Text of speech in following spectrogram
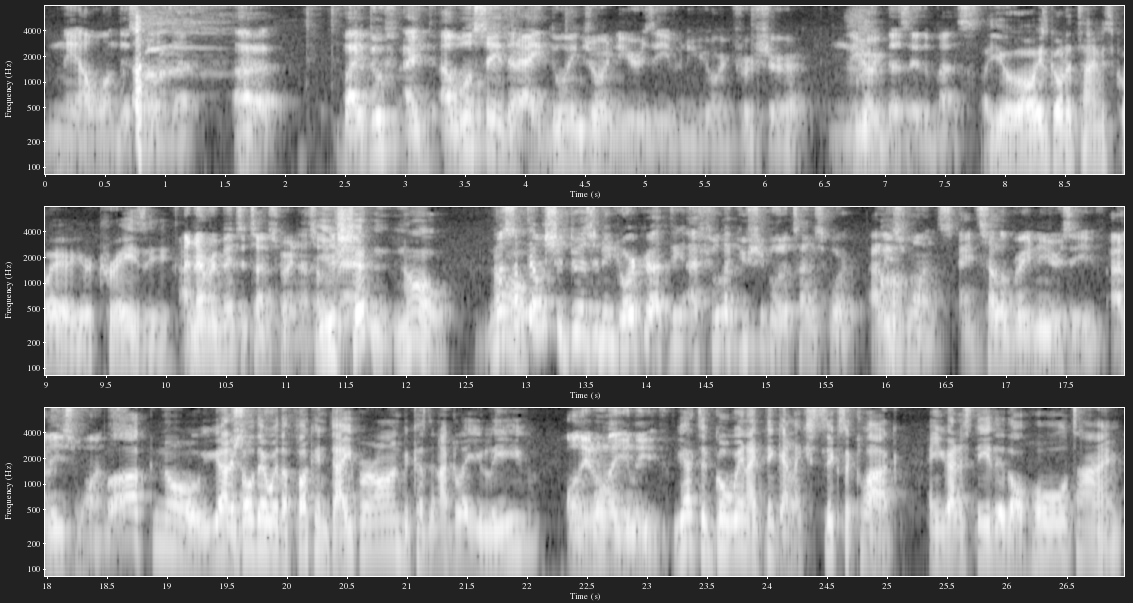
Nah, I won't disclose that. But I do. I, I will say that I do enjoy New Year's Eve in New York for sure. New York does it the best. Oh, you always go to Times Square. You're crazy. I never been to Times Square. You shouldn't. No. No. But something I should do as a New Yorker, I think I feel like you should go to Times Square at least Oh. once and celebrate New Year's Eve at least once. Fuck no. You gotta There's- go there with a fucking diaper on because they're not gonna let you leave. Oh, they don't let you leave. You have to go in, I think, at like six o'clock, and you gotta stay there the whole time.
